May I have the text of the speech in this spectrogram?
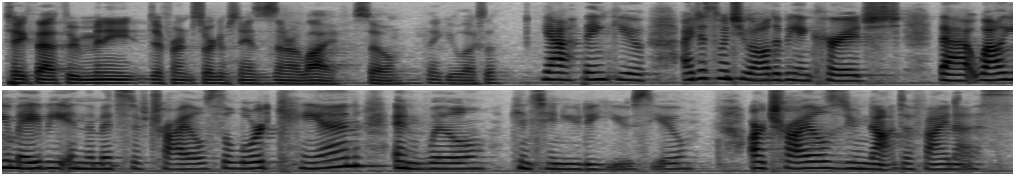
take that through many different circumstances in our life. So thank you, Alexa. Yeah, thank you. I just want you all to be encouraged that while you may be in the midst of trials, the Lord can and will continue to use you. Our trials do not define us.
